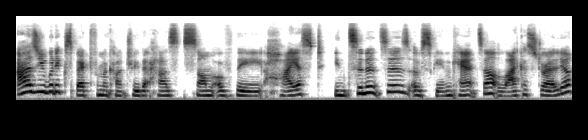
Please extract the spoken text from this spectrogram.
as you would expect from a country that has some of the highest incidences of skin cancer, like Australia,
